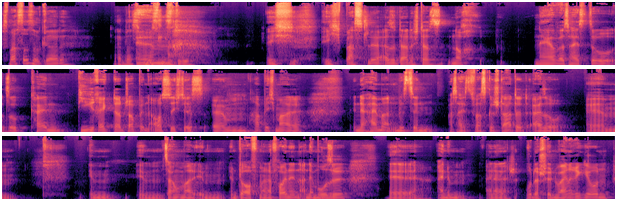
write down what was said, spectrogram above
Was machst du so gerade? An was ähm, du? Ich, ich bastle, also dadurch, dass noch naja, was heißt so, so kein direkter Job in Aussicht ist, ähm, habe ich mal in der Heimat ein bisschen, was heißt was gestartet, also ähm, im, im, sagen wir mal, im, im Dorf meiner Freundin an der Mosel, äh, einem, einer wunderschönen Weinregion,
